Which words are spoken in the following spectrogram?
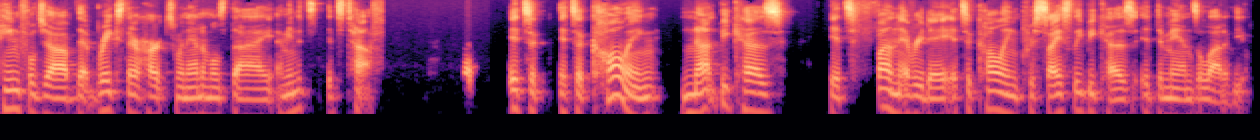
painful job that breaks their hearts when animals die. I mean, it's it's tough. But it's a it's a calling not because it's fun every day. It's a calling precisely because it demands a lot of you.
